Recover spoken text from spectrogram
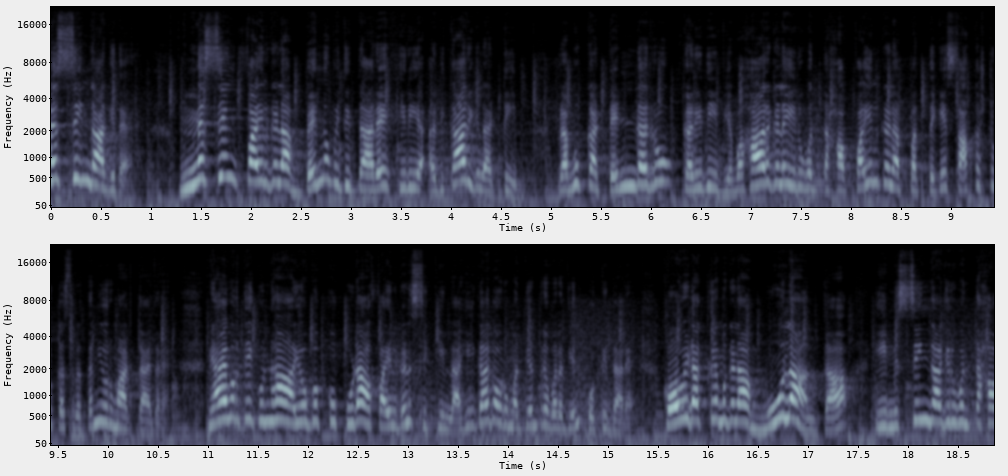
ಮಿಸ್ಸಿಂಗ್ ಆಗಿದೆ. ಮಿಸ್ಸಿಂಗ್ ಫೈಲ್ಗಳ ಬೆನ್ನು ಬಿದ್ದಿದ್ದಾರೆ ಹಿರಿಯ ಅಧಿಕಾರಿಗಳ ಟೀಮ್. ಪ್ರಮುಖ ಟೆಂಡರು ಖರೀದಿ ವ್ಯವಹಾರಗಳೇ ಇರುವಂತಹ ಫೈಲ್ಗಳ ಪತ್ತೆಗೆ ಸಾಕಷ್ಟು ಕಸರತ್ತನ್ನು ಇವರು ಮಾಡ್ತಾ ಇದ್ದಾರೆ ನ್ಯಾಯಮೂರ್ತಿ ಕುನ್ಹಾ ಆಯೋಗಕ್ಕೂ ಕೂಡ ಫೈಲ್ಗಳು ಸಿಕ್ಕಿಲ್ಲ. ಹೀಗಾಗಿ ಅವರು ಮಧ್ಯಂತರ ವರದಿಯನ್ನು ಕೊಟ್ಟಿದ್ದಾರೆ. ಕೋವಿಡ್ ಅಕ್ರಮಗಳ ಮೂಲ ಅಂತ ಈ ಮಿಸ್ಸಿಂಗ್ ಆಗಿರುವಂತಹ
